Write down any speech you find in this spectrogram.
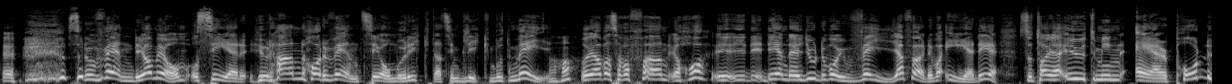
så då vänder jag mig om och ser hur han har vänt sig om och riktat sin blick mot mig. Jaha. Och jag bara så vad fan, jaha, det, det enda jag gjorde var ju väja för det, vad är det? Så tar jag ut min airpod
